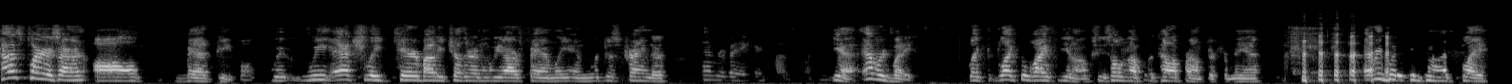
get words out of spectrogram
cosplayers aren't all bad people. We we actually care about each other and we are family and we're just trying to everybody can cosplay. Yeah, everybody. Like like the wife, you know, she's holding up a teleprompter for me. everybody can cosplay.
